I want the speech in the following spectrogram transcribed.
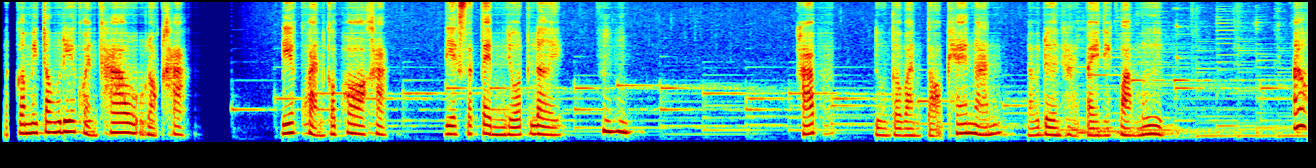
แล้วก็ไม่ต้องเรียกขวัญข้าวหรอกค่ะ เรียกขวัญก็พอค่ะ เรียกสเต็มยศเลย ครับดวงตะวันตอบแค่นั้น แล้วเดินหายไปในความมืด อ้าว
